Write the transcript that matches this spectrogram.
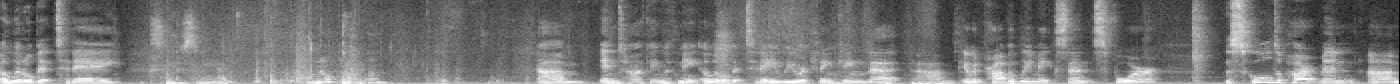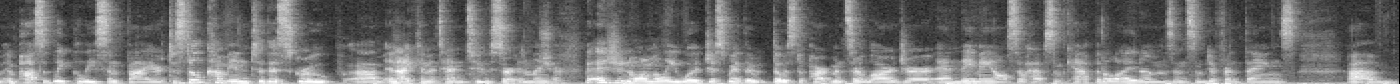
a little bit today, Excuse me, I, Oh, no problem. Um, in talking with Nate a little bit today, we were thinking that um, it would probably make sense for the school department um, and possibly police and fire to still come into this group, um, and I can attend to certainly. Sure. But as you normally would, just where the, those departments are larger, and they may also have some capital items and some different things. Um,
